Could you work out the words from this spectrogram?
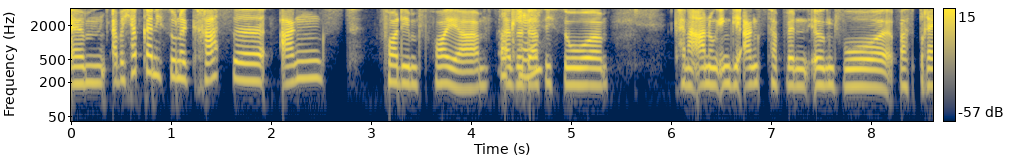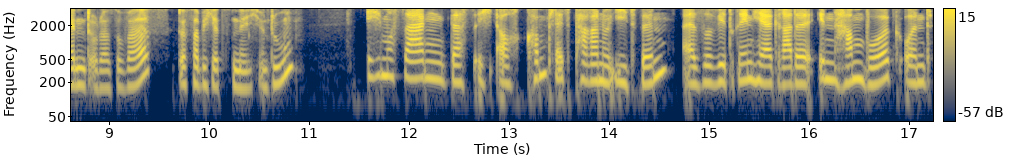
Ähm, aber ich habe gar nicht so eine krasse Angst vor dem Feuer. Also, okay. Also, dass ich so, keine Ahnung, irgendwie Angst habe, wenn irgendwo was brennt oder sowas. Das habe ich jetzt nicht. Und du? Ich muss sagen, dass ich auch komplett paranoid bin. Also wir drehen hier gerade in Hamburg und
